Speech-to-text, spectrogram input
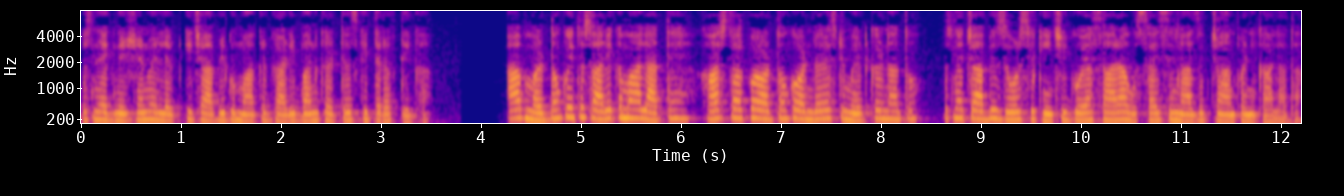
اس نے اگنیشن میں لٹکی چابی گھما کر گاڑی بند کرتے اس کی طرف دیکھا۔ آپ مردوں کو یہ تو سارے کمال آتے ہیں، خاص طور پر عورتوں کو انڈر اسٹیمیٹ کرنا تو۔ اس نے چابی زور سے کھینچی، گویا سارا غصہ اسے نازک چاند پر نکالا تھا۔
